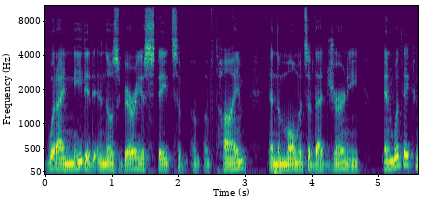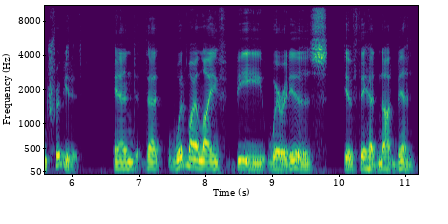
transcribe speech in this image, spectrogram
what I needed in those various states of, of, of time and the moments of that journey, and what they contributed, and that would my life be where it is if they had not been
